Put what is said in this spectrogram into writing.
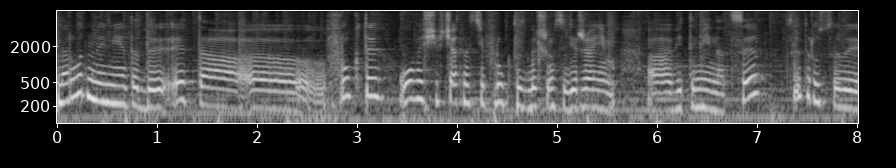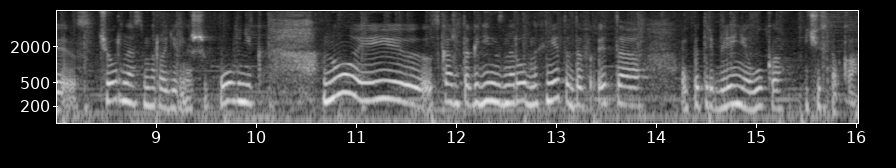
Народные методы – это э, фрукты, овощи, в частности фрукты с большим содержанием э, витамина С, цитрусовые, черная смородина, шиповник. Ну и, скажем так, один из народных методов – это употребление лука и чеснока.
